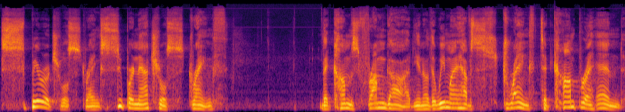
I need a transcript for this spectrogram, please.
spiritual strength, supernatural strength that comes from God, you know, that we might have strength to comprehend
